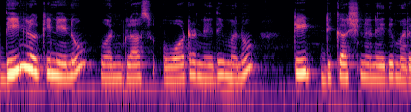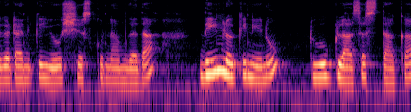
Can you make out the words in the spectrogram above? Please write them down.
దీనిలోకి నేను వన్ గ్లాస్ వాటర్ అనేది మనం టీ డికాషన్ అనేది మరగటానికి యూజ్ చేసుకున్నాం కదా. దీనిలోకి నేను టూ గ్లాసెస్ దాకా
